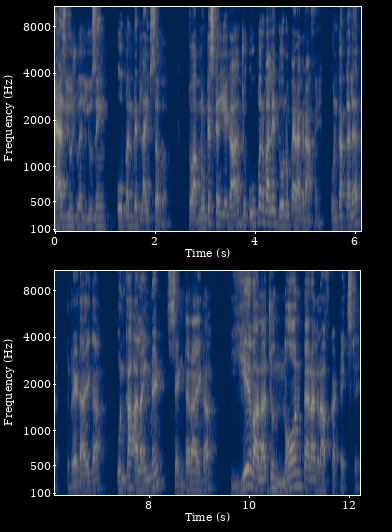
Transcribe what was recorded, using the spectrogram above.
as usual using open with live server तो आप नोटिस करिएगा, जो ऊपर वाले दोनों पैराग्राफ हैं, उनका कलर रेड आएगा, उनका अलाइनमेंट सेंटर आएगा। ये वाला जो नॉन पैराग्राफ का टेक्स्ट है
